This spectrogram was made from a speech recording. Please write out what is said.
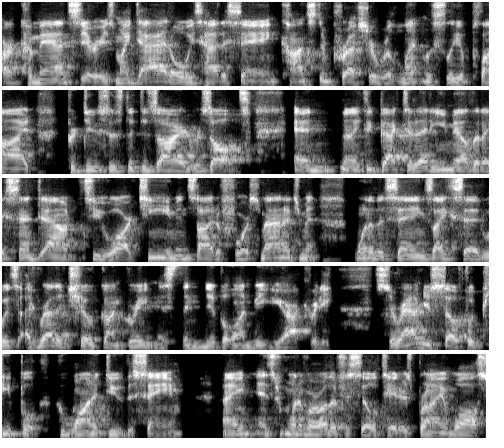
our command series, my dad always had a saying constant pressure, relentlessly applied, produces the desired results. And when I think back to that email that I sent out to our team inside of force management, one of the sayings I said was, I'd rather choke on greatness than nibble on mediocrity. Surround yourself with people who want to do the same right? As one of our other facilitators, Brian Walsh,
